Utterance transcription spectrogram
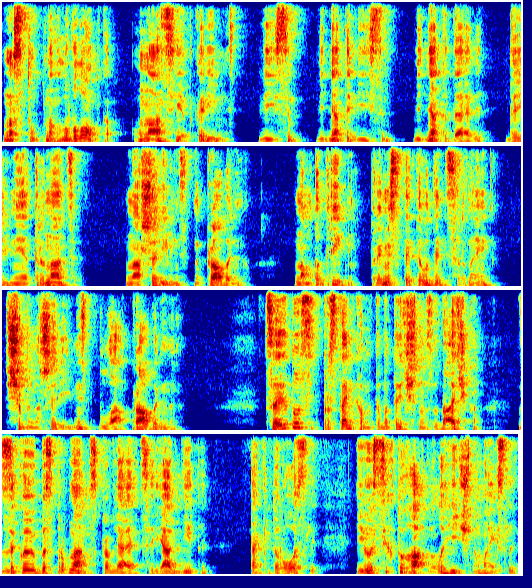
Наступна головоломка. У нас є така рівність. 8 відняти 8, відняти 9 дорівнює 13. Наша рівність неправильна. Нам потрібно перемістити один сірник, щоб наша рівність була правильною. Це досить простенька математична задачка, з якою без проблем справляються як діти, так і дорослі. І усі, хто гарно логічно мислить,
